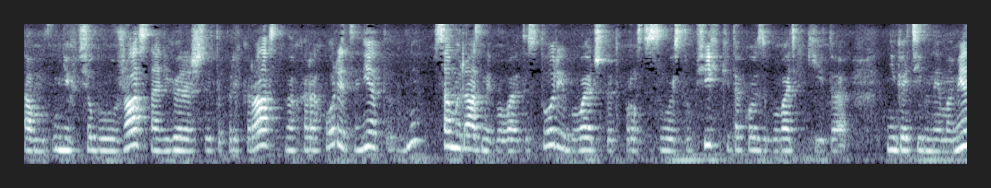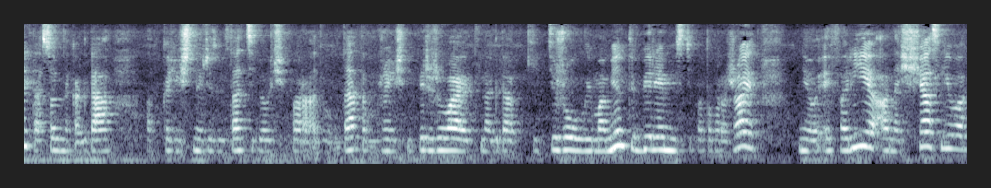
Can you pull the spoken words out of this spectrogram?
там у них все было ужасно, они говорят, что это прекрасно, хорохорится. Нет, ну, самые разные бывают истории, бывает, что это просто свойство психики такое, забывать какие-то негативные моменты, особенно когда а, в конечный результат тебя очень порадовал, да, там женщина переживает иногда какие-то тяжелые моменты в беременности, потом рожает, у нее эйфория, она счастлива,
